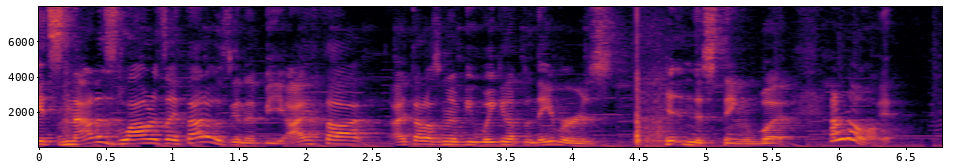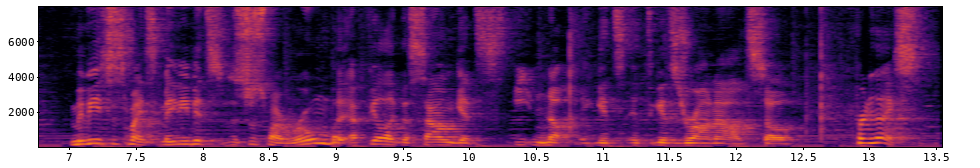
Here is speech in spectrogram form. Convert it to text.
It's not as loud as I thought it was gonna be. I thought I thought I was gonna be waking up the neighbors hitting this thing, but I don't know. Maybe it's just my maybe it's, it's just my room, but I feel like the sound gets eaten up. It gets it gets drawn out. So pretty nice.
